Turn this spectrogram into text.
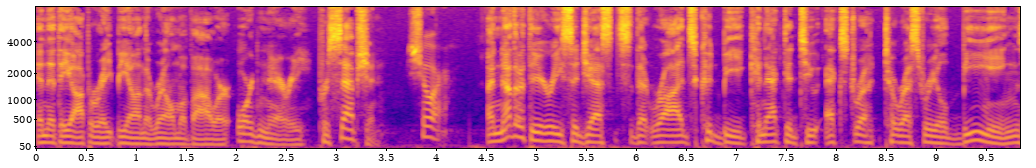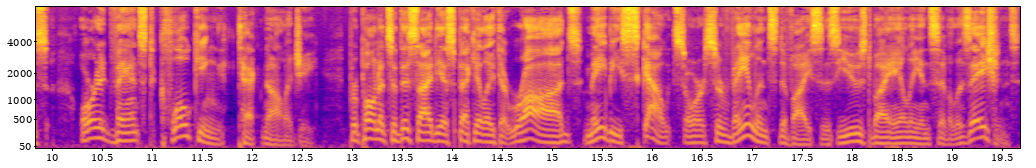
and that they operate beyond the realm of our ordinary perception. Sure. Another theory suggests that rods could be connected to extraterrestrial beings or advanced cloaking technology. Proponents of this idea speculate that rods may be scouts or surveillance devices used by alien civilizations.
